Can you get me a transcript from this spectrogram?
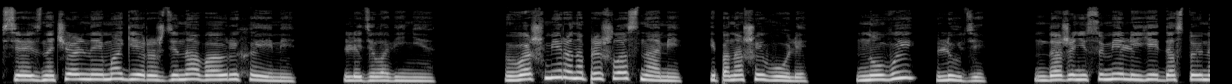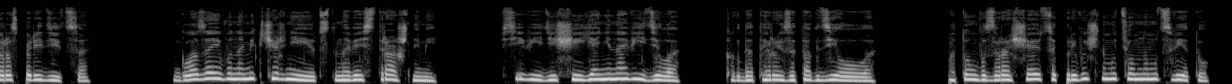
Вся изначальная магия рождена в Аурихейме, леди Лавиния. В ваш мир она пришла с нами и по нашей воле. Но вы, люди, даже не сумели ей достойно распорядиться. Глаза его на миг чернеют, становясь страшными. Всевидящие я ненавидела, когда Тереза так делала. Потом возвращаются к привычному темному цвету.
